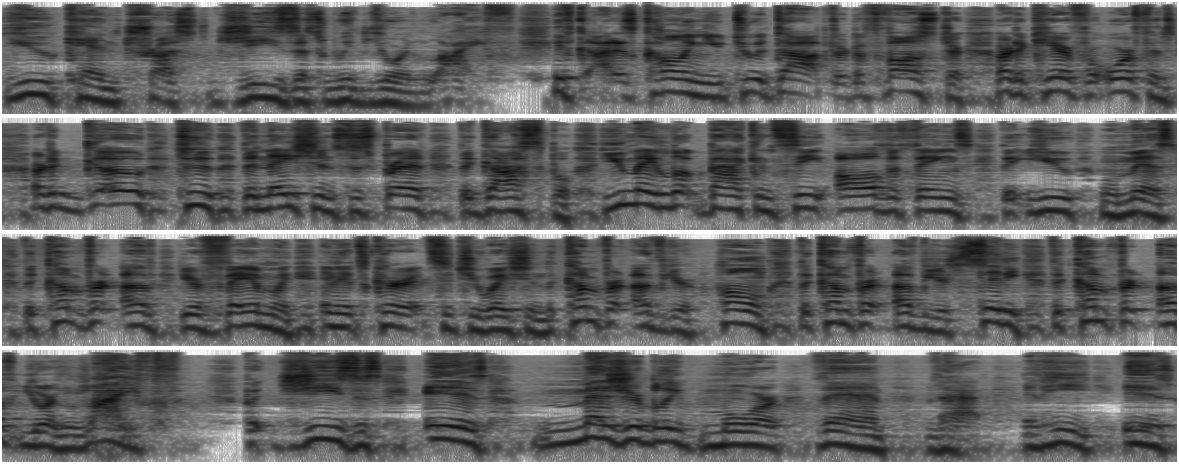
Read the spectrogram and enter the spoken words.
you can trust Jesus with your life. If God is calling you to adopt or to foster or to care for orphans or to go to the nations to spread the gospel, you may look back and see all the things that you will miss. The comfort of your family in its current situation, the comfort of your home, the comfort of your city, the comfort of your life. But Jesus is measurably more than that. And he is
